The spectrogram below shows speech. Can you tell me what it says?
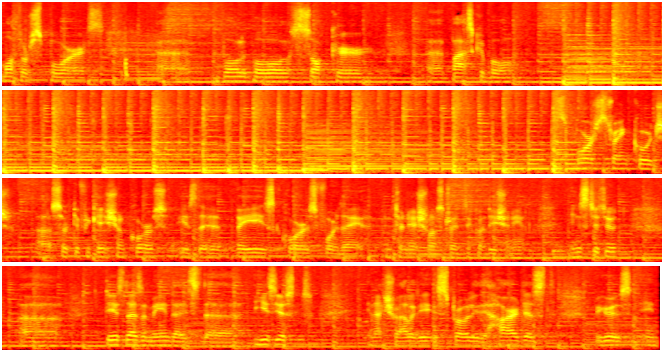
motor sports, uh, volleyball, soccer, uh, basketball. Sports Strength Coach uh, certification course is the base course for the International Strength and Conditioning Institute. Uh, this doesn't mean that it's the easiest. In actuality, it's probably the hardest because in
